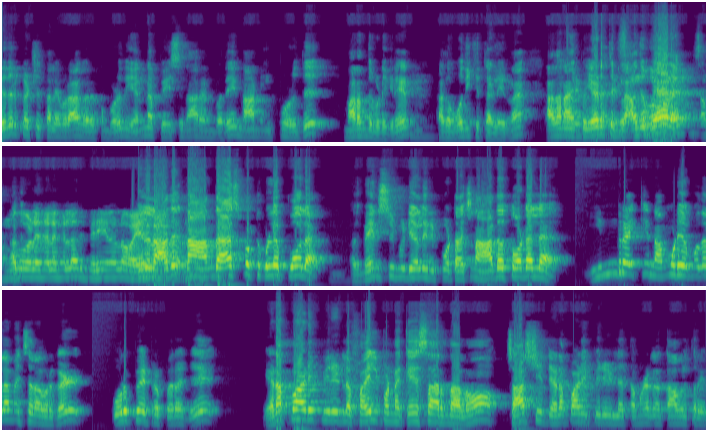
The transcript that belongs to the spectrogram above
எதிர்க்கட்சி தலைவராக இருக்கும் பொழுது என்ன பேசினார் என்பதை நான் இப்பொழுது மறந்து விடுகிறேன். அதை ஒதுக்கி தள்ளிடுறேன். அதை நான் இப்ப எடுத்துக்கல அது வேற. சமூக வலைதளங்கள்ல அது பெரிய அது நான் அந்த ஆஸ்பெக்டுக்குள்ளே போல. அது மெயின் ஸ்ட்ரீம் மீடியால ரிப்போர்ட் ஆச்சு. நான் அதை தொடல. இன்றைக்கு நம்முடைய முதலமைச்சர் அவர்கள் பொறுப்பேற்ற பிறகு எடப்பாடி பீரியட்ல ஃபைல் பண்ண கேஸா இருந்தாலும் சார்ஜ் ஷீட் எடப்பாடி பீரியட்ல தமிழக காவல்துறை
